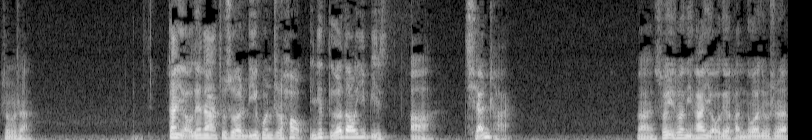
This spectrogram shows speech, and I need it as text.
是不是？但有的呢，就说离婚之后，人家得到一笔啊钱财，啊，所以说你看有的很多就是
